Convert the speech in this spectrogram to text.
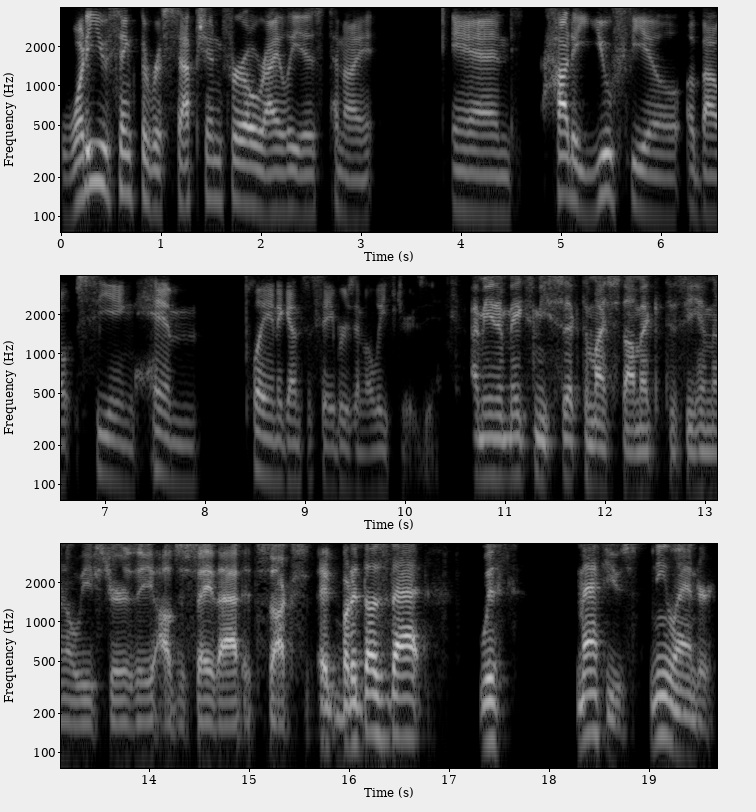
What do you think the reception for O'Reilly is tonight? And how do you feel about seeing him playing against the Sabres in a Leaf jersey? I mean, it makes me sick to my stomach to see him in a Leafs jersey. I'll just say that it sucks. It, but it does that with Matthews, Nylander,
